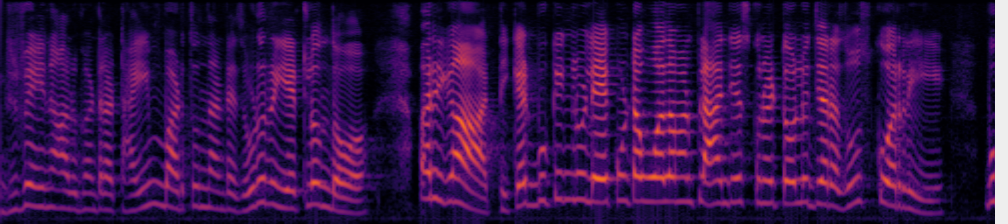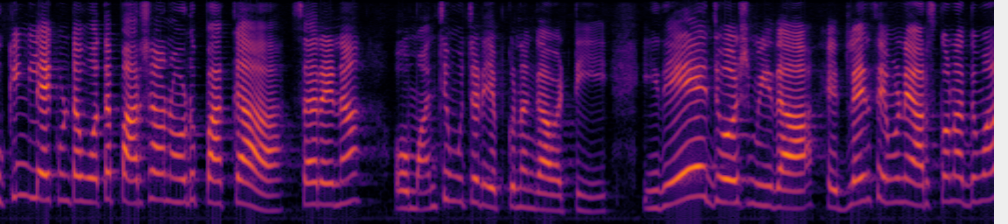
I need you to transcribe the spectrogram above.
ఇరవై నాలుగు గంటల టైం పడుతుందంటే చూడు ఎట్లుందో. మరి టికెట్ బుకింగ్లు లేకుండా పోదామని ప్లాన్ చేసుకునేటోళ్ళు జర చూసుకోర్రి. బుకింగ్ లేకుండా పోతే పర్షానోడు పక్క. సరేనా? ఓ మంచి ముచ్చట చెప్పుకున్నాం కాబట్టి. ఇదే జోష్ మీద. హెడ్లైన్స్ ఏమున్నాయి? అరుచుకొని వద్దుమా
